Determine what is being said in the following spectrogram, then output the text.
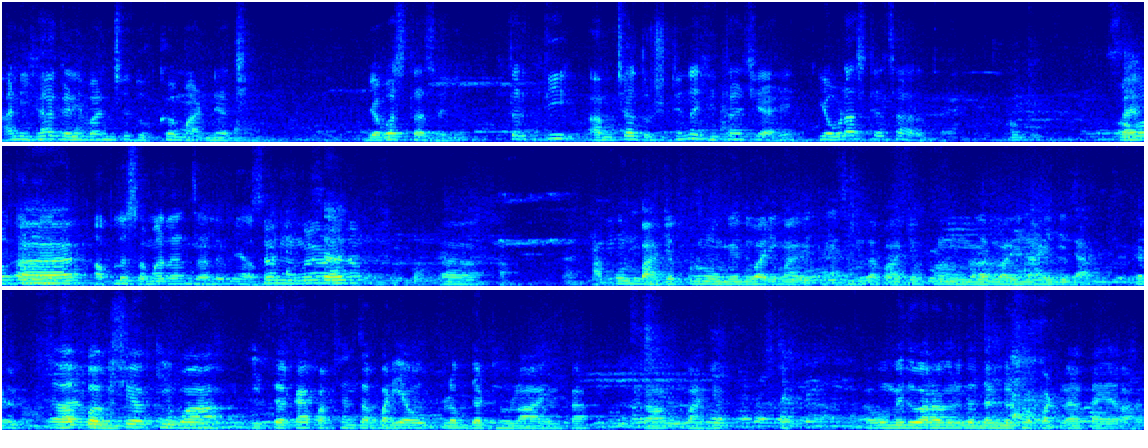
आणि ह्या गरिबांची दुःख मांडण्याची व्यवस्था झाली तर ती आमच्या दृष्टीनं हिताची आहे एवढाच त्याचा अर्थ आहे. साहेब आपलं समाधान झालं मी सर आभारी. मंगळवेळा अ, आपण भाजपकडून उमेदवारी मागितली समजा भाजपकडून उमेदवारी नाही दिला तर अपक्ष किंवा इतर काय पक्षांचा पर्याय उपलब्ध ठेवला आहे का? का भाजप उमेदवाराविरुद्ध दंड थोपटला तयार आहात?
